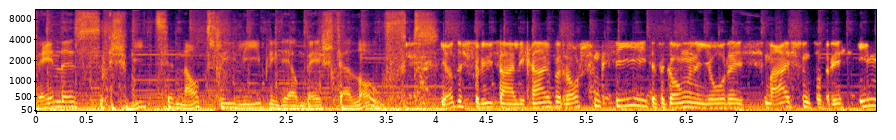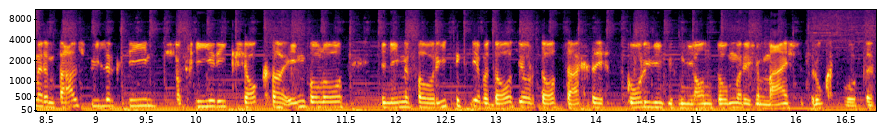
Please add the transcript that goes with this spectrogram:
welches Schweizer Nazi-Liebling am besten läuft. Ja, das war für uns eigentlich auch überraschend. Gewesen. In den vergangenen Jahren ist es meistens oder ist immer ein Feldspieler gewesen. Shakiri, Xhaka, Imbolo sind immer Favoriten gewesen, aber dieses Jahr tatsächlich das Goalie von Jan Sommer ist am meisten gedruckt worden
